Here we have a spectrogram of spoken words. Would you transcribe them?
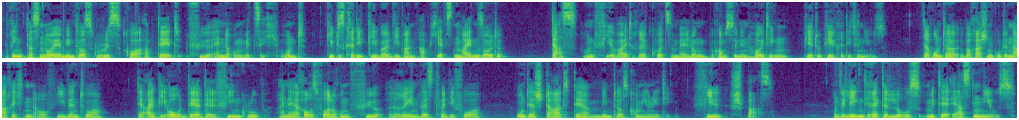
bringt das neue Mintos Risk Score Update für Änderungen mit sich? Und gibt es Kreditgeber, die man ab jetzt meiden sollte? Das und vier weitere kurze Meldungen bekommst du in den heutigen Peer-to-Peer-Kredite-News. Darunter überraschend gute Nachrichten auf Viventor, der IPO der Delphin Group, eine Herausforderung für Reinvest24 und der Start der Mintos Community. Viel Spaß! Und wir legen direkt los mit der ersten News.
